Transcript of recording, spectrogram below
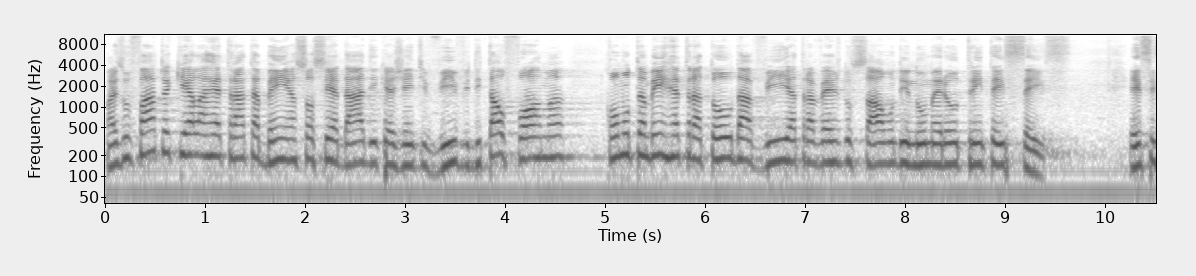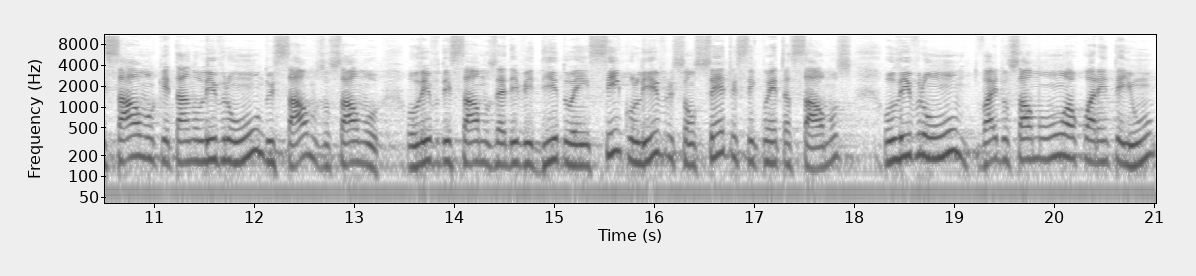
Mas o fato é que ela retrata bem a sociedade que a gente vive, de tal forma como também retratou Davi através do Salmo de número 36. Esse salmo que está no livro 1 dos Salmos, o salmo, o livro de Salmos é dividido em cinco livros, são 150 salmos. O livro 1 vai do Salmo 1 ao 41,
